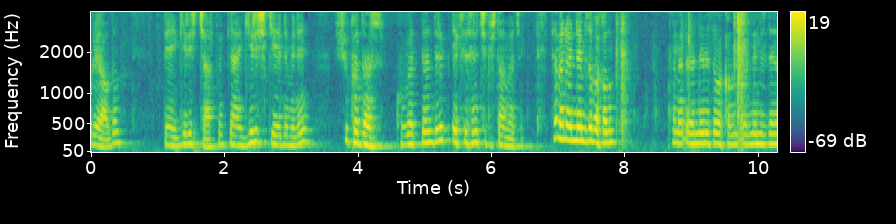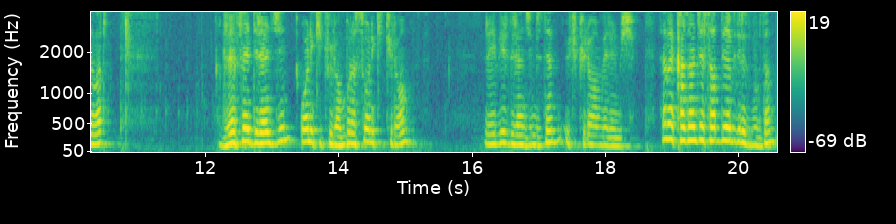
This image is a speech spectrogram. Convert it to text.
buraya aldım. V giriş çarpı yani giriş gerilimini şu kadar kuvvetlendirip eksisini çıkıştan verecek. Hemen önlemimize bakalım. Hemen örneğimize bakalım. Örneğimizde ne var? RF direnci 12 kilo ohm. Burası 12 kilo ohm. R1 direncimizden 3 kilo ohm verilmiş. Hemen kazancı hesaplayabiliriz buradan.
